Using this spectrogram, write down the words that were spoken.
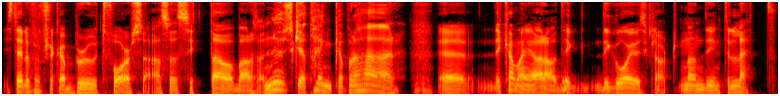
istället för att försöka brute force, alltså sitta och bara säga nu ska jag tänka på det här. Eh, det kan man göra och det, det går ju såklart, men det är inte lätt.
